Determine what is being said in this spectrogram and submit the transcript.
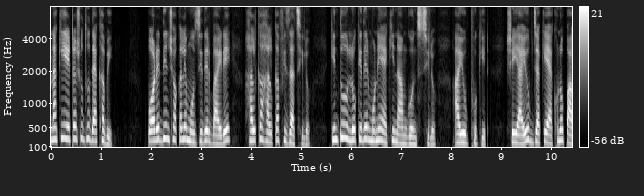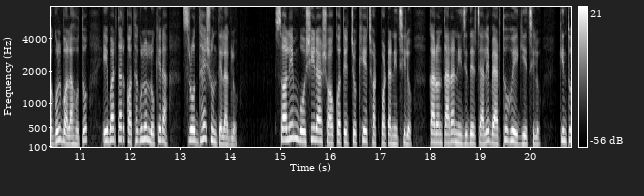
নাকি এটা শুধু দেখাবি? পরের দিন সকালে মসজিদের বাইরে হালকা হালকা ফিজা ছিল, কিন্তু লোকেদের মনে একই নাম গঞ্জছিল, আয়ুব ফকির। সেই আয়ুব যাকে এখনও পাগল বলা হতো, এবার তার কথাগুলো লোকেরা শ্রদ্ধায় শুনতে লাগল। সলিম, বশির আর শওকতের চোখে ছটপটানি ছিল, কারণ তারা নিজেদের চালে ব্যর্থ হয়ে গিয়েছিল, কিন্তু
